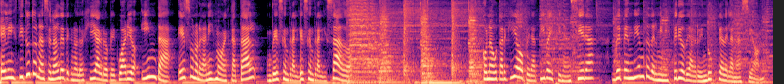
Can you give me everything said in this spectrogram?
El Instituto Nacional de Tecnología Agropecuario INTA es un organismo estatal descentralizado con autarquía operativa y financiera dependiente del Ministerio de Agroindustria de la Nación.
